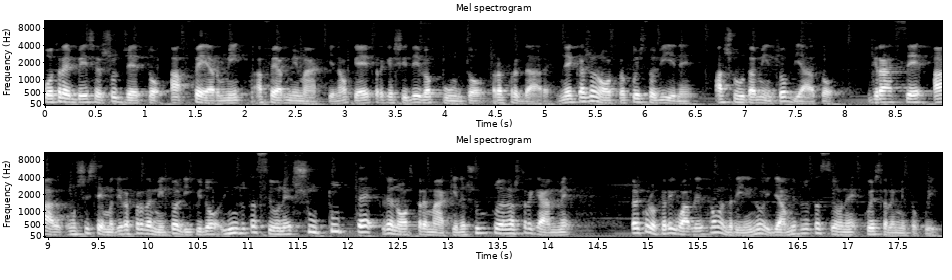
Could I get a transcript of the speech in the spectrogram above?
potrebbe essere soggetto a fermi, a fermi macchina, ok? Perché si deve appunto raffreddare. Nel caso nostro questo viene assolutamente ovviato grazie a un sistema di raffreddamento liquido in dotazione su tutte le nostre macchine, su tutte le nostre gamme per quello che riguarda i elettromandrini noi diamo in dotazione questo elemento qui.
